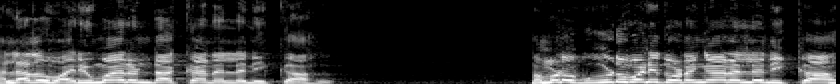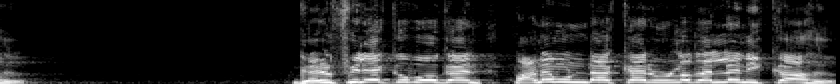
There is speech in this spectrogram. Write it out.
അല്ലാതെ വരുമാനം ഉണ്ടാക്കാനല്ല നിക്കാഹ്. നമ്മുടെ വീട് പണി തുടങ്ങാനല്ല നിക്കാഹ്. ഗൾഫിലേക്ക് പോകാൻ പണമുണ്ടാക്കാനുള്ളതല്ല നിക്കാഹ്.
